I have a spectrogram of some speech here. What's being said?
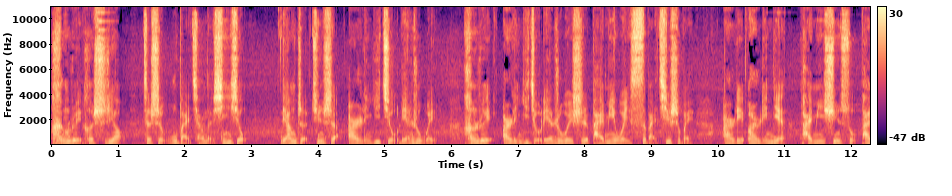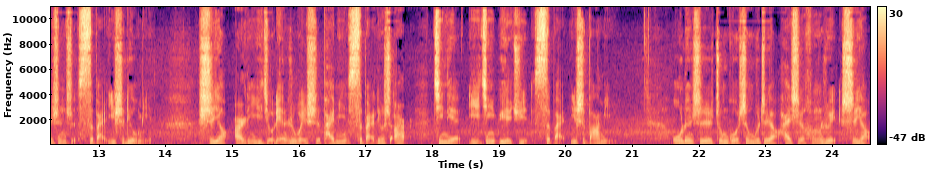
恒瑞和石药则是五百强的新秀，两者均是二零一九年入围。恒瑞二零一九年入围时排名为四百七十位，二零二零年排名迅速攀升至四百一十六名。石药二零一九年入围时排名四百六十二，今年已经跃居四百一十八名。无论是中国生物制药还是恒瑞、石药，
